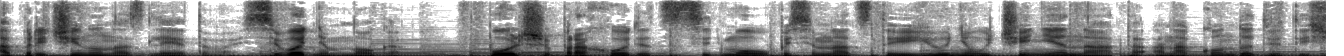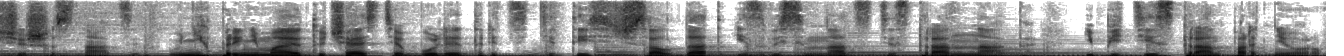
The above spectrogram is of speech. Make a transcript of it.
А причин у нас для этого сегодня много. В Польше проходят с 7 по 17 июня учения НАТО «Анаконда-2016». В них принимают участие более 30 тысяч солдат из 18 стран НАТО и 5 стран-партнеров.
